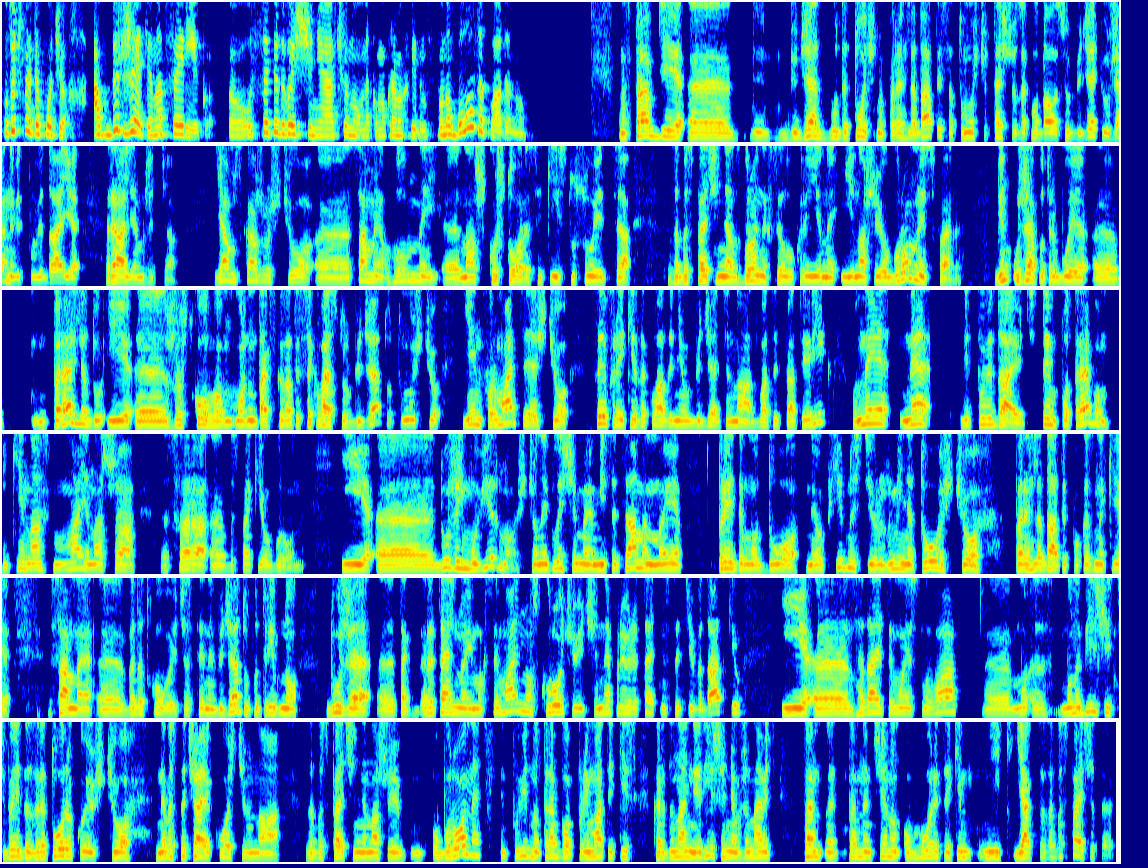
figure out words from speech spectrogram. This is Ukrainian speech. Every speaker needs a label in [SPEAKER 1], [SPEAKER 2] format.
[SPEAKER 1] Уточнити хочу, а в бюджеті на цей рік е, ось це підвищення чиновникам окремих відомств, воно було закладено?
[SPEAKER 2] Насправді е, бюджет буде точно переглядатися, тому що те, що закладалося в бюджеті, вже не відповідає реаліям життя. Я вам скажу, що е, саме головний наш кошторис, який стосується забезпечення збройних сил України і нашої оборонної сфери, він уже потребує перегляду і е, жорсткого, можна так сказати, секвестру бюджету, тому що є інформація, що цифри, які закладені у бюджеті на 25 рік, вони не відповідають тим потребам, які на, має наша сфера е, безпеки і оборони. І е, дуже ймовірно, що найближчими місяцями ми прийдемо до необхідності розуміння того, що переглядати показники саме е, видаткової частини бюджету потрібно дуже е, так ретельно і максимально, скорочуючи непріоритетні статті видатків. І е, згадайте мої слова. мо- Монобільшість вийде з риторикою, що не вистачає коштів на забезпечення нашої оборони. Відповідно, треба приймати якісь кардинальні рішення. Вже навіть пев- певним чином обговорюється, яким як це забезпечити.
